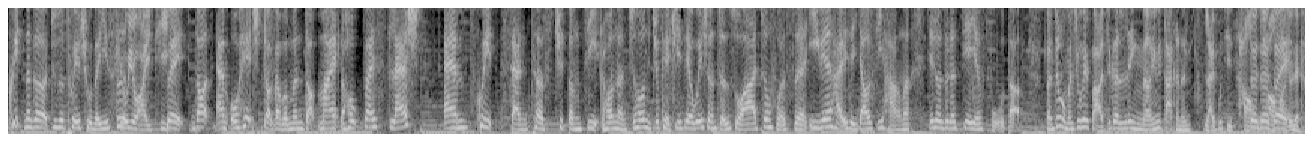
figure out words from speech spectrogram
quit 那个就是退出的意思。Q U I T 对，dot m o h dot government dot my，然后再 slash m quit centers 去登记，然后呢之后你就可以去一些卫生诊所啊、政府的私人医院，还有一些药剂行呢接受这个戒烟服务的。反正我们就会把这个 link 呢，因为大家可能来不及抄对对抄嘛，对对不对？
